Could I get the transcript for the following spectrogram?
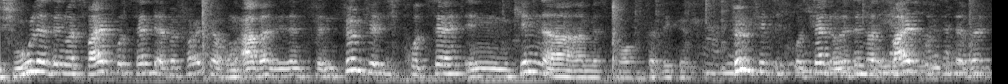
Schwule sind nur 2% der Bevölkerung, aber sie sind in 45% in Kindermissbrauch verwickelt. 45% und es sind nur 2% der Welt,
